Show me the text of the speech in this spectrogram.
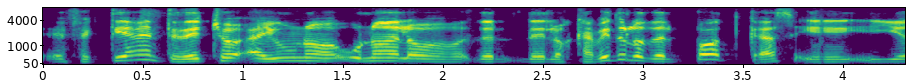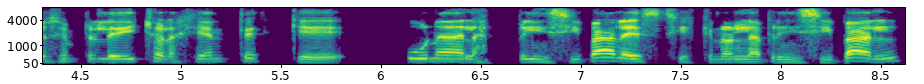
Efectivamente, de hecho hay uno, uno de, los, de, los capítulos del podcast y, yo siempre le he dicho a la gente que una de las principales, si es que no es la principal,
